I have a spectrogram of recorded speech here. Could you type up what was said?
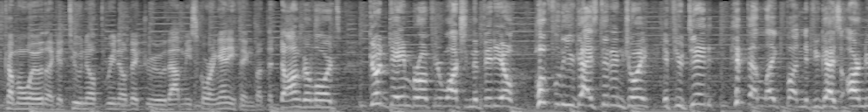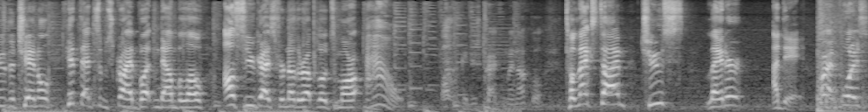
come away with like a 2-0, 3-0 victory without me scoring anything. But the Donger Lords, good game, bro, if you're watching the video. Hopefully you guys did enjoy. If you did, hit that like button. If you guys are new to the channel, hit that subscribe button down below. I'll see you guys for another upload tomorrow. Ow. Fuck, I just cracked my knuckle. Till next time, choose later. I did. Alright boys,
